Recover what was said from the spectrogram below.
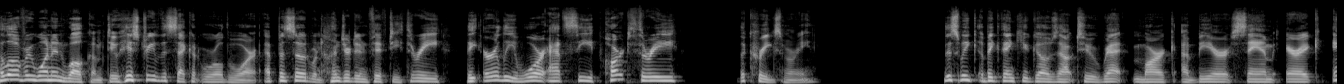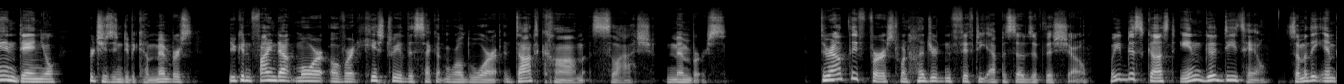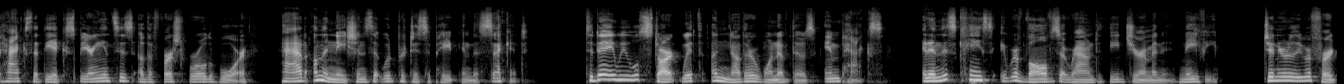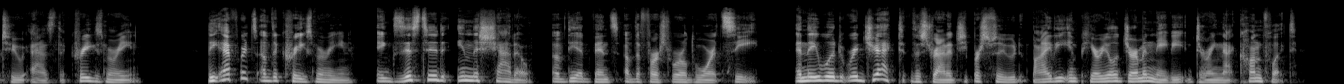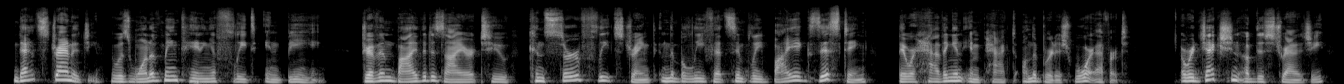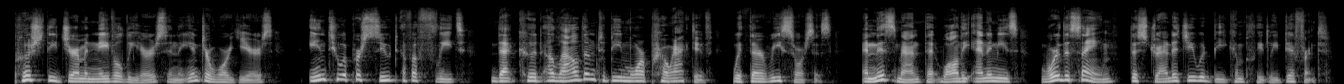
Hello, everyone, and welcome to History of the Second World War, episode 153 The Early War at Sea, part 3 The Kriegsmarine. This week, a big thank you goes out to Rhett, Mark, Abir, Sam, Eric, and Daniel for choosing to become members. You can find out more over at historyofthesecondworldwar.com slash members. Throughout the first 150 episodes of this show, we've discussed in good detail some of the impacts that the experiences of the First World War had on the nations that would participate in the second. Today, we will start with another one of those impacts, and in this case, it revolves around the German Navy, generally referred to as the Kriegsmarine. The efforts of the Kriegsmarine existed in the shadow of the events of the First World War at sea, and they would reject the strategy pursued by the Imperial German Navy during that conflict. That strategy was one of maintaining a fleet in being, driven by the desire to conserve fleet strength and the belief that simply by existing, they were having an impact on the British war effort. A rejection of this strategy pushed the German naval leaders in the interwar years into a pursuit of a fleet that could allow them to be more proactive with their resources. And this meant that while the enemies were the same, the strategy would be completely different.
